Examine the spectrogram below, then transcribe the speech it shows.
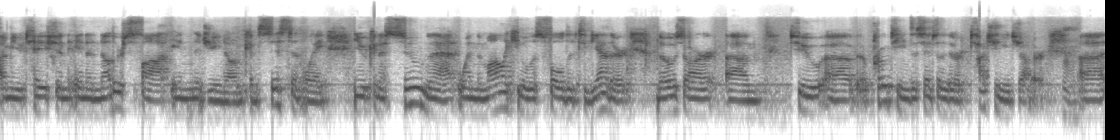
a mutation in another spot in the genome consistently, you can assume that when the molecule is folded together, those are um, two uh, proteins essentially that are touching each other, hmm. uh,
